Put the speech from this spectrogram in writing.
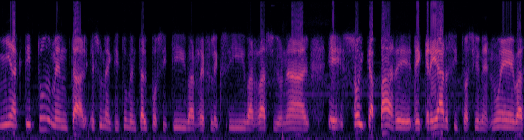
mi actitud mental es una actitud mental positiva, reflexiva, racional, eh, soy capaz de, crear situaciones nuevas,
